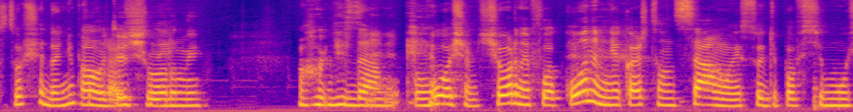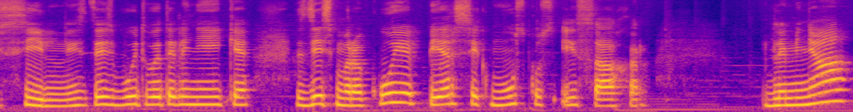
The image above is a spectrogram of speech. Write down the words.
Тут вообще, да, не А, у тебя черный. А у меня Да. синий. В общем, черный флакон, и мне кажется, он самый, судя по всему, сильный здесь будет в этой линейке. Здесь маракуйя, персик, мускус и сахар. Для меня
